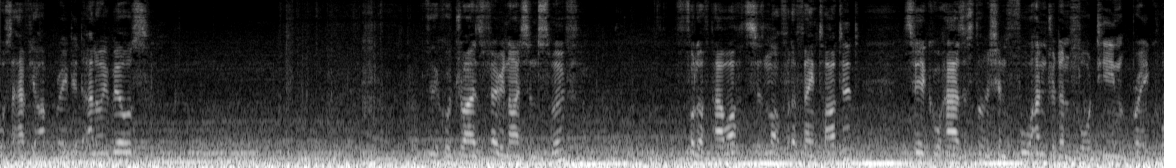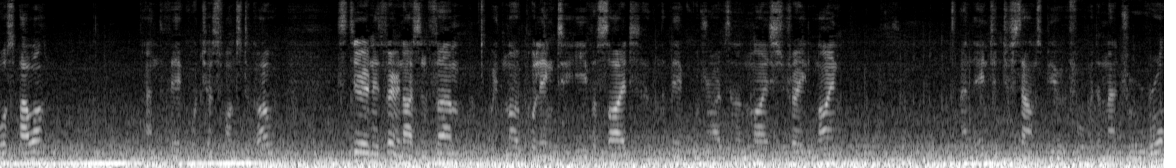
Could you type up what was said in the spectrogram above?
also have your upgraded alloy wheels vehicle drives very nice and smooth full of power. This is not for the faint-hearted. This vehicle has astonishing 414 brake horsepower and the vehicle just wants to go. Steering is very nice and firm with no pulling to either side and the vehicle drives in a nice straight line. And the engine just sounds beautiful with a natural roar.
